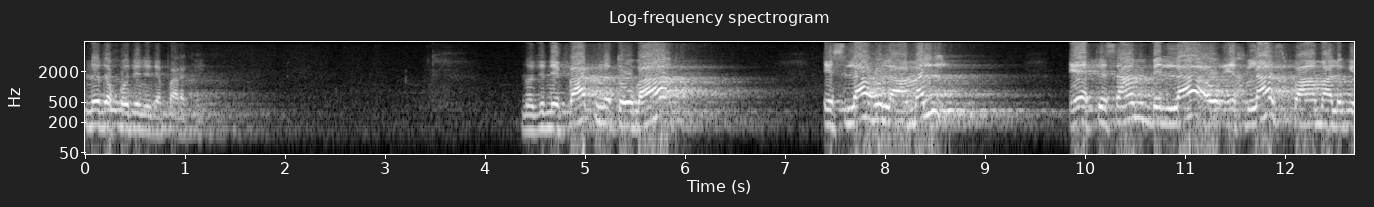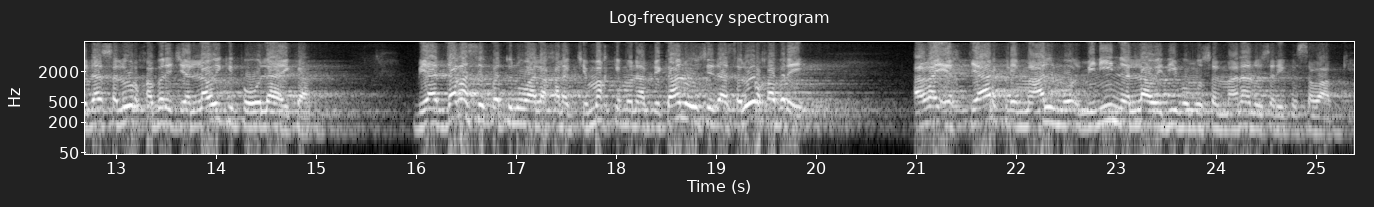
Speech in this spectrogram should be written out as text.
نه د خود نه د پر کوي نو د نفاق نه توبه اصلاح العمل اعتصام بالله او اخلاص په اعمالو کې دا سلور خبره چې الله وی کې په اولایکا بیا دغه صفاتونو والا خلق چې مخکې منافقان اوسې دا سلور خبره هغه اختیار کړي مع المؤمنین الله وی دی په مسلمانانو سره په ثواب کې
